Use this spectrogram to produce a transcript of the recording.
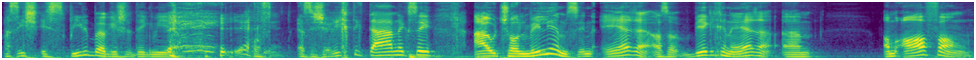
Was ist, ist Spielberg? Ist irgendwie. auf, es ist ja richtig gesehen. Auch John Williams in Ehre, also wirklich in Ehre. Ähm, am Anfang,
